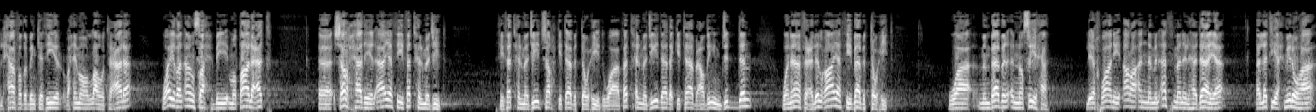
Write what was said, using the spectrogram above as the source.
الحافظ بن كثير رحمه الله تعالى وأيضا أنصح بمطالعة شرح هذه الآية في فتح المجيد. في فتح المجيد شرح كتاب التوحيد وفتح المجيد هذا كتاب عظيم جدا ونافع للغاية في باب التوحيد. ومن باب النصيحة لإخواني أرى أن من أثمن الهدايا التي يحملها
